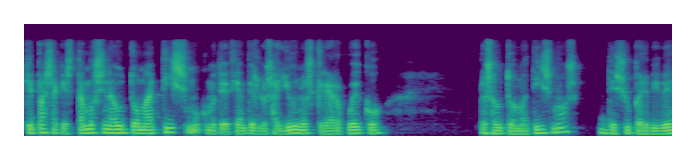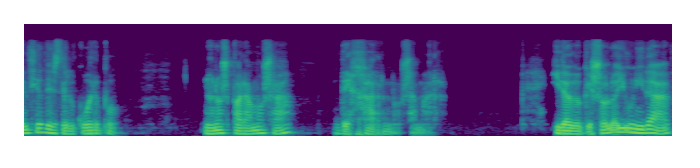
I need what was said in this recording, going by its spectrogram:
¿qué pasa? Que estamos en automatismo, como te decía antes, los ayunos, crear hueco, los automatismos de supervivencia desde el cuerpo no nos paramos a dejarnos amar. Y dado que solo hay unidad,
